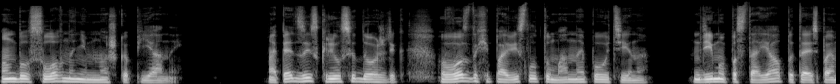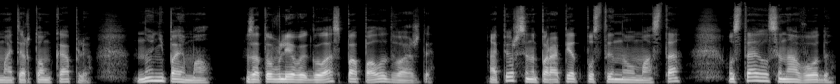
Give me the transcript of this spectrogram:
Он был словно немножко пьяный. Опять заискрился дождик, в воздухе повисла туманная паутина. Дима постоял, пытаясь поймать ртом каплю, но не поймал. Зато в левый глаз попало дважды. Оперся на парапет пустынного моста, уставился на воду,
